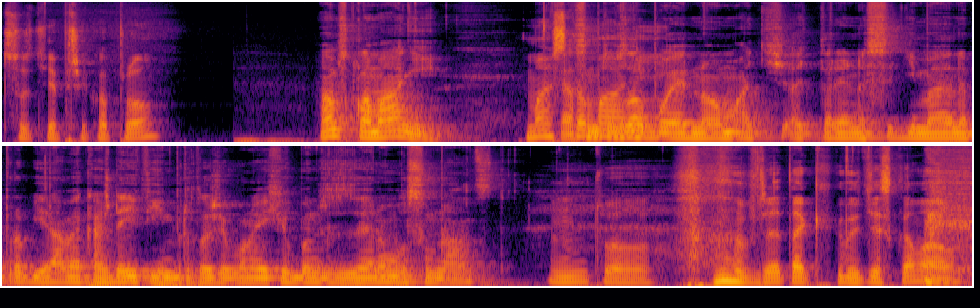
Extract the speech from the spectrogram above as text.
co tě překvapilo? Mám zklamání. Máš Já jsem to vzal po jednom, ať, ať tady nesedíme, neprobíráme každý tým, protože ono jich je jenom 18. Hmm, to dobře, tak kdo tě zklamal?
